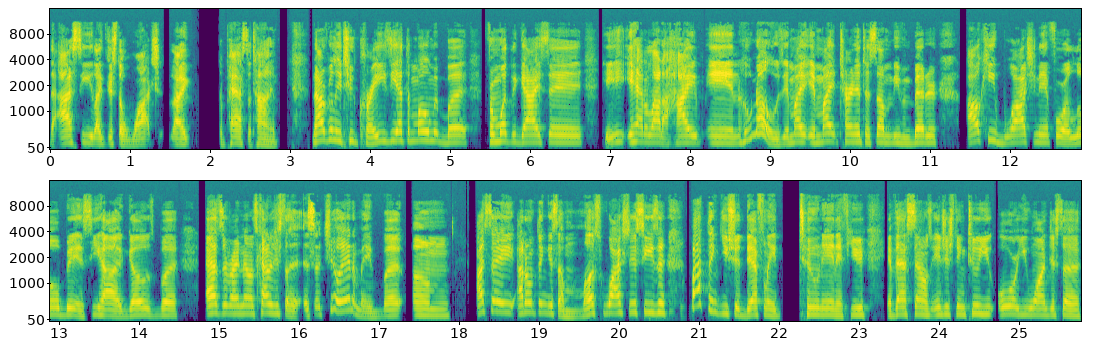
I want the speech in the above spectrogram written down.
that I see like just to watch like to pass the time. Not really too crazy at the moment, but from what the guy said, he, he had a lot of hype, and who knows, it might it might turn into something even better. I'll keep watching it for a little bit and see how it goes, but as of right now, it's kind of just a it's a chill anime. But um, I say I don't think it's a must watch this season, but I think you should definitely tune in if you if that sounds interesting to you, or you want just a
